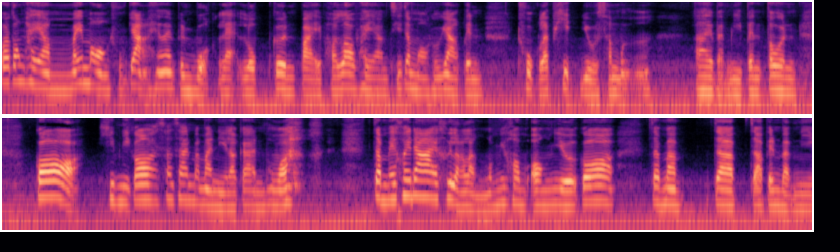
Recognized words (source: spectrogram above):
ก็ต้องพยายามไม่มองทุกอย่างให้มันเป็นบวกและลบเกินไป เพราะเราพยายามที่จะมองทุกอย่างเป็นถูกและผิดอยู่เสมออะไรแบบนี้เป็นต้น ก็คลิปนี้ก็สั้นๆประมาณนี้แล้วกัน เพราะว่าจำไม่ค่อยได้คือหลังๆก็มีความอองเยอะก็จะมาจะจะเป็นแบบนี้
